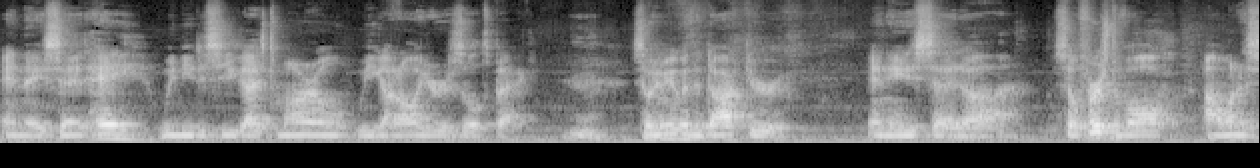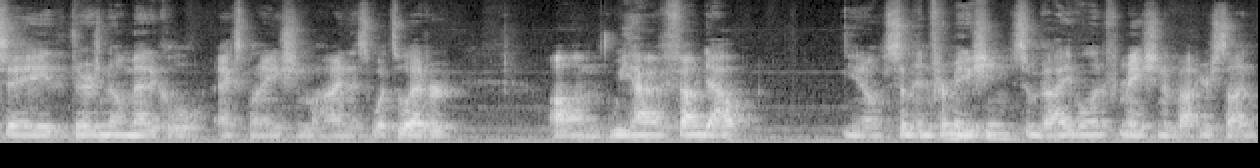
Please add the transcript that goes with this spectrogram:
and they said, "Hey, we need to see you guys tomorrow. We got all your results back." So we meet with the doctor, and he said, uh, "So first of all, I want to say that there's no medical explanation behind this whatsoever. Um, we have found out, you know, some information, some valuable information about your son,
